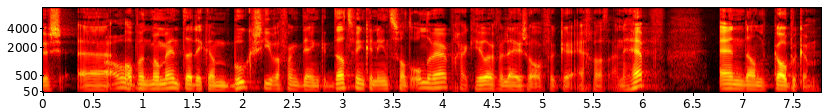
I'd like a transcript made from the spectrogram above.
Dus eh, Oh. op het moment dat ik een boek zie waarvan ik denk, dat vind ik een interessant onderwerp, ga ik heel even lezen of ik er echt wat aan heb. En dan koop ik hem.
